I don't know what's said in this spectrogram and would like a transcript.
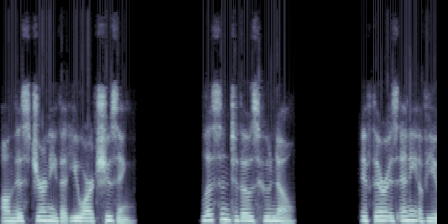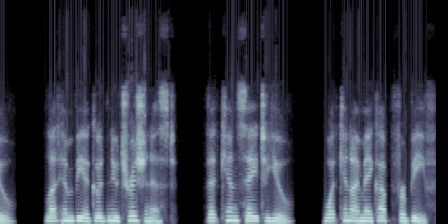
on this journey that you are choosing? Listen to those who know. If there is any of you, let him be a good nutritionist, that can say to you, what can I make up for beef?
